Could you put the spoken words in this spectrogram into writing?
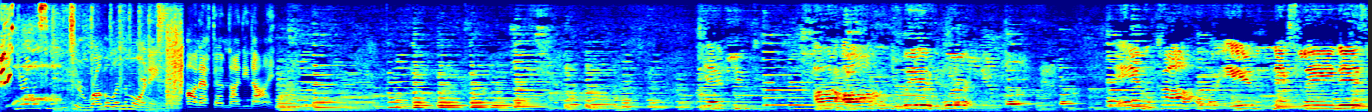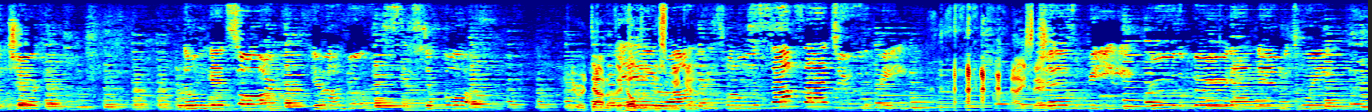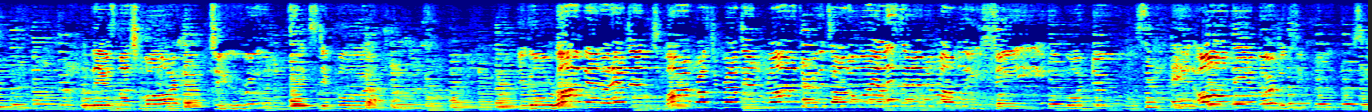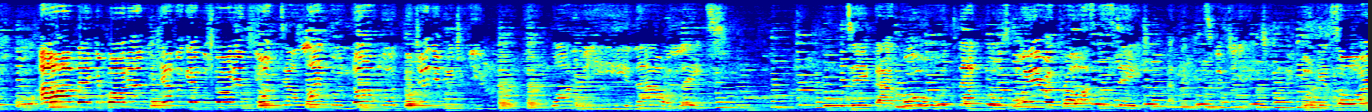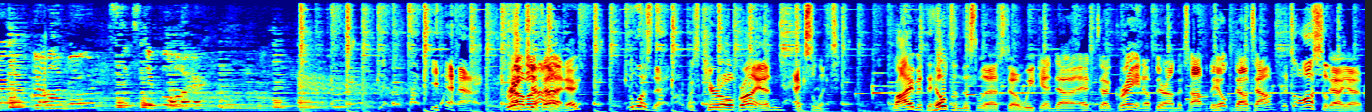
You're listening to Rumble in the Morning on FM 99. Yeah, if you are on your way to work and the car in the next lane is a jerk, don't get sore. You're on Route 64. You were down at the Hilton this weekend. Eh? Chesapeake through the Berg and in between. There's much more to Route 64. You go run up into Hampton, tomorrow across to Grafton, run through the tunnel while you're listening to Rumble. You see Newport News and all be an hour late. Take that road that goes clear across the state. I think it's 58. Don't get sore, you're on Route 64. Yeah. Great How about job. that, eh? Who was that? That was Carol O'Brien Excellent. live at the Hilton this last uh, weekend uh, at uh, Grain up there on the top of the Hilton downtown. That's awesome. Yeah, yeah.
